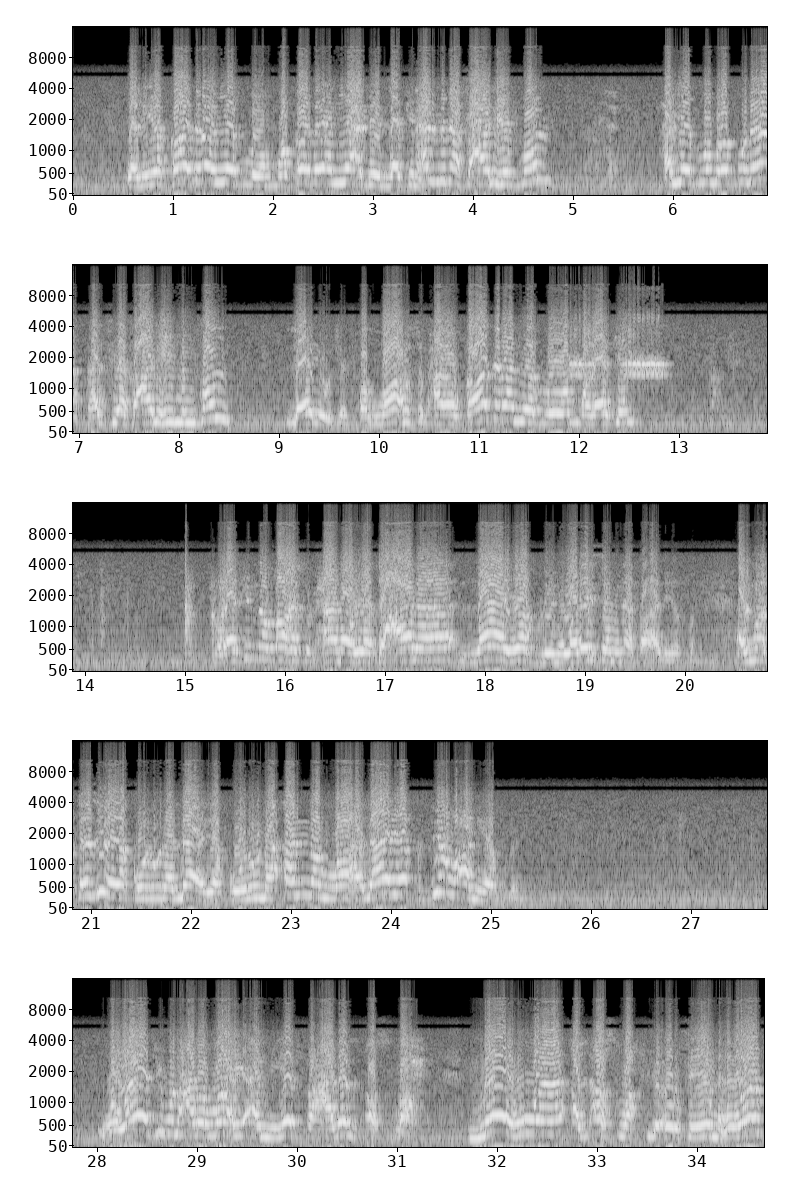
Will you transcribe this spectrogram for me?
يعني قادر أن يظلم وقادر أن يعدل لكن هل من أفعاله الظلم؟ هل يظلم ربنا؟ هل في أفعاله من ظلم؟ لا يوجد. فالله سبحانه قادر أن يظلم ولكن ولكن الله سبحانه وتعالى لا يظلم وليس من أفعاله الظلم. المعتزلة يقولون لا يقولون أن الله لا يقدر أن يظلم. وواجب على الله أن يفعل الأصلح. ما هو الأصلح في عرفهم هو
